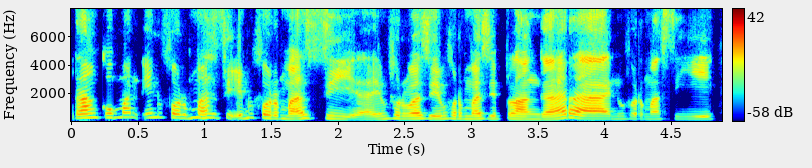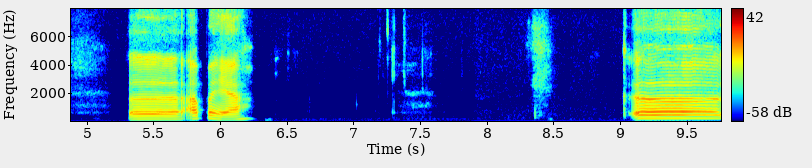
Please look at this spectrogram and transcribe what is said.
rangkuman informasi-informasi ya, informasi-informasi pelanggaran, informasi uh, apa ya? Uh,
